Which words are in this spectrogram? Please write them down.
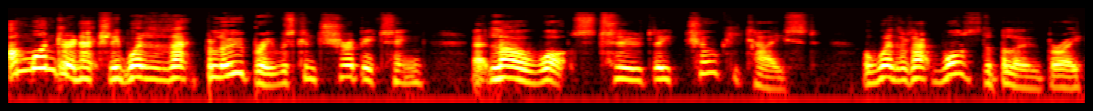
I'm wondering actually whether that blueberry was contributing at lower watts to the chalky taste, or whether that was the blueberry.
